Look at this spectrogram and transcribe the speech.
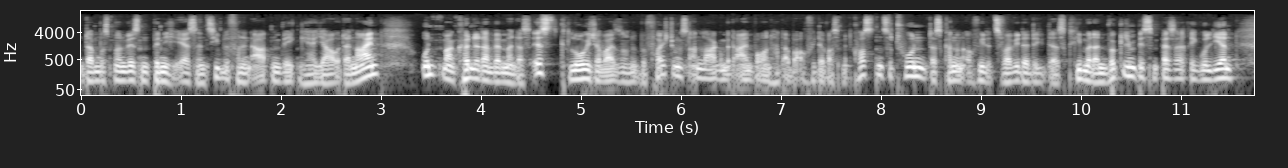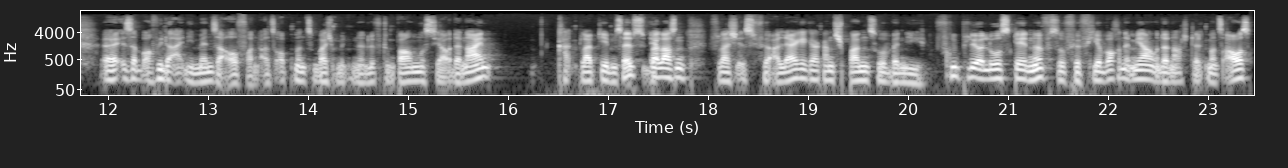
Und da muss man wissen, bin ich eher sensibel von den Atemwegen her, ja oder nein. Und man könnte dann, wenn man das ist, logischerweise noch eine Befeuchtungsanlage mit einbauen, hat aber auch wieder was mit Kosten zu tun. Das kann dann auch wieder, zwar wieder die, das Klima dann wirklich ein bisschen besser regulieren, äh, ist aber auch wieder ein immenser Aufwand. Also ob man zum Beispiel mit einer Lüftung bauen muss, ja oder nein, kann, bleibt jedem selbst überlassen. Vielleicht ist für Allergiker ganz spannend, so wenn die Frühblüher losgehen, ne, so für vier Wochen im Jahr und danach stellt man es aus.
